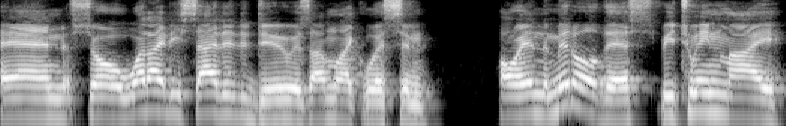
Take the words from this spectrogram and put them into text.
And so what I decided to do is I'm like, listen, oh, in the middle of this, between my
